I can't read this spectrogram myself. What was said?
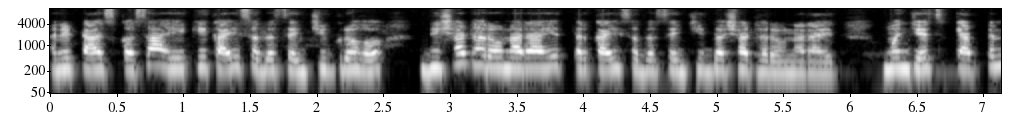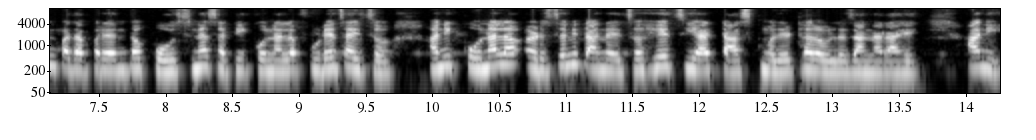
आणि टास्क कसा आहे की काही सदस्यांची ग्रह दिशा ठरवणार आहेत तर काही सदस्यांची दशा ठरवणार आहेत. म्हणजेच कॅप्टन पदापर्यंत पोहोचण्यासाठी कोणाला पुढे जायचं आणि कोणाला अडचणीत आणायचं हेच या टास्कमध्ये ठरवलं जाणार आहे. आणि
